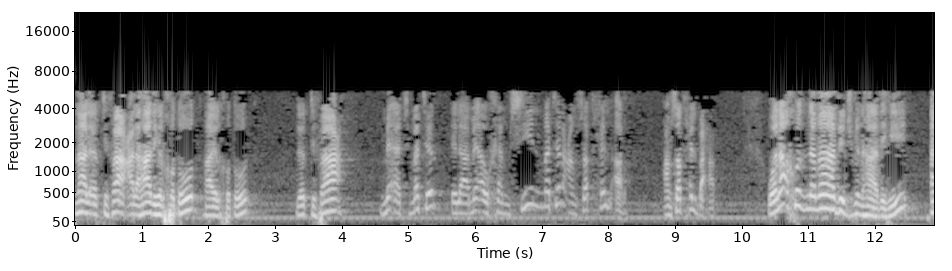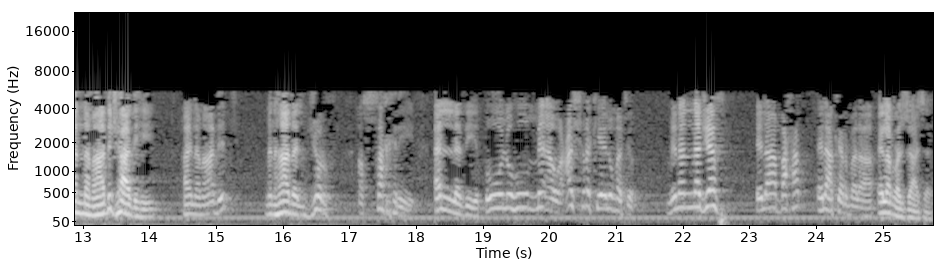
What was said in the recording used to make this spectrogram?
هنا الارتفاع على هذه الخطوط هاي الخطوط. الارتفاع 100 متر إلى 150 متر عن سطح الأرض عن سطح البحر. ونأخذ نماذج من هذه النماذج هذه. هاي نماذج من هذا الجرف الصخري الذي طوله 110 كيلو متر من النجف إلى بحر إلى كربلاء إلى الرزازة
